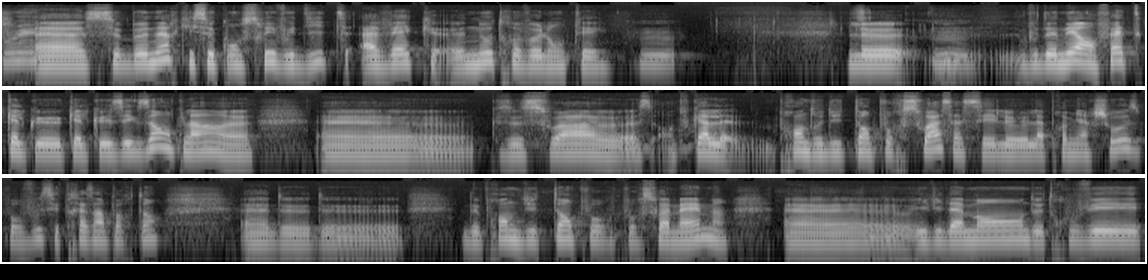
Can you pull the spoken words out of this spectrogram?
ce bonheur qui se construit, vous dites, avec notre volonté. Mm. Le, mm. Vous donnez en fait quelques, quelques exemples, hein, euh, euh, que ce soit, euh, en tout cas, prendre du temps pour soi, ça c'est la première chose. Pour vous, c'est très important de, de, prendre du temps pour, pour soi-même. évidemment, de trouver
